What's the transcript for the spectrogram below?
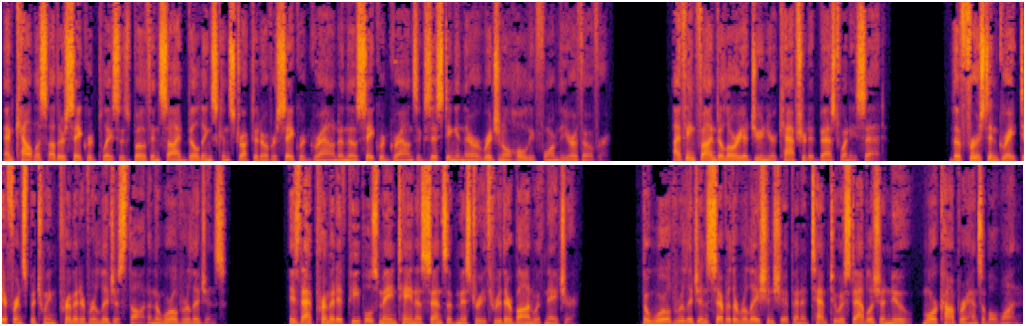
and countless other sacred places both inside buildings constructed over sacred ground and those sacred grounds existing in their original holy form the earth over. I think Vine Deloria Jr. captured it best when he said, The first and great difference between primitive religious thought and the world religions is that primitive peoples maintain a sense of mystery through their bond with nature. The world religions sever the relationship and attempt to establish a new, more comprehensible one.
